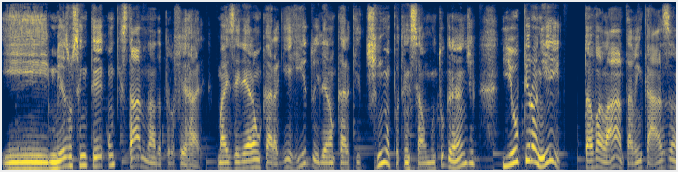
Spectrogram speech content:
E mesmo sem ter conquistado nada pelo Ferrari. Mas ele era um cara aguerrido, ele era um cara que tinha um potencial muito grande. E o Pironi estava lá, estava em casa.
